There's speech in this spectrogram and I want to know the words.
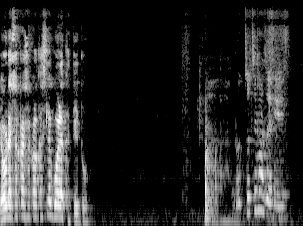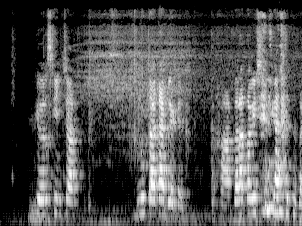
एवढ्या सकाळ सकाळ कसल्या गोळ्या खाते तू? रोजच आहे माझं हे. क्युअर स्किनच्या ग्लुटा टॅबलेट आहेत. हा तर आता विषय निघाला त्याचा.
